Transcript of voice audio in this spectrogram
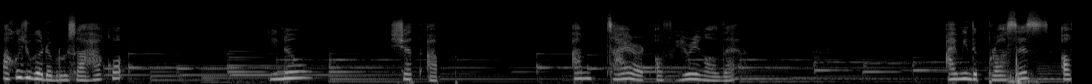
aku juga udah berusaha kok You know, shut up. I'm tired of hearing all that. I'm in the process of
